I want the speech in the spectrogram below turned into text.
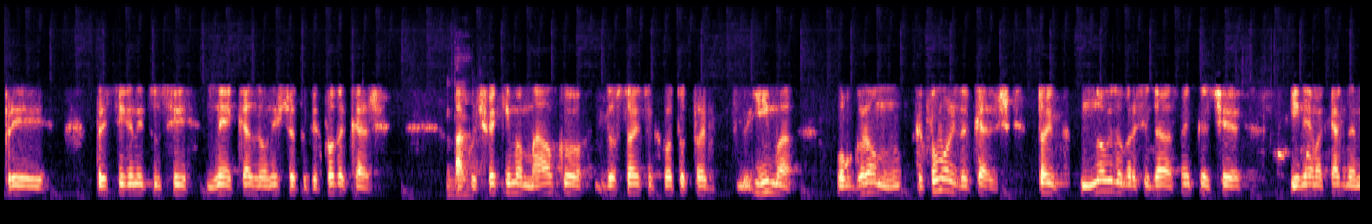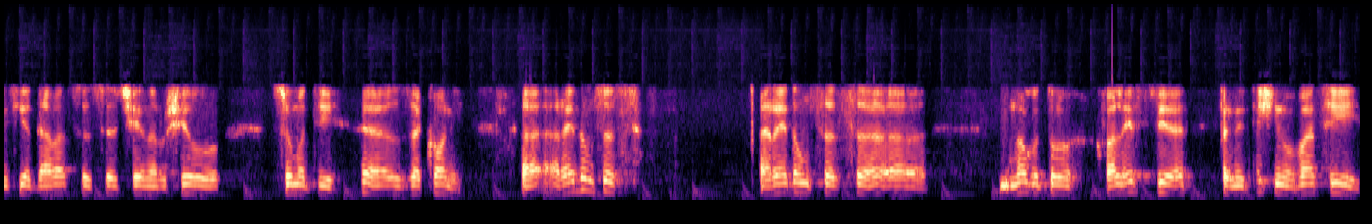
при пристигането си не е казал нищото какво да каже. Да. Ако човек има малко достоинство, каквото той има огромно, какво може да кажеш? Той много добре си дава сметка, че и няма как да не си я дава, с, че е нарушил сумати е, закони. Е, редом с редом с е, многото хвалевствия, френетични овации,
